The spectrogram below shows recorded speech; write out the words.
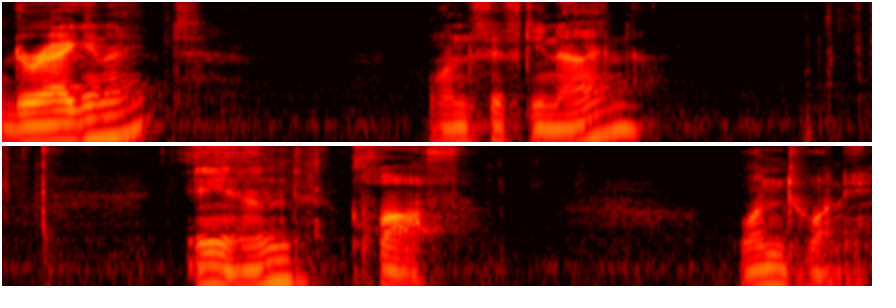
Dragonite, 159. And Cloth, 120.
